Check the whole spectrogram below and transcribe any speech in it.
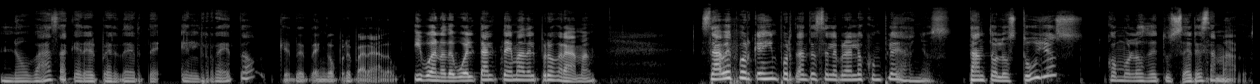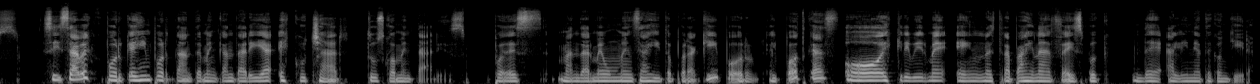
no vas a querer perderte el reto que te tengo preparado. Y bueno, de vuelta al tema del programa. ¿Sabes por qué es importante celebrar los cumpleaños? Tanto los tuyos como los de tus seres amados. Si sabes por qué es importante, me encantaría escuchar tus comentarios puedes mandarme un mensajito por aquí, por el podcast, o escribirme en nuestra página de Facebook de Alíneate con Gira.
